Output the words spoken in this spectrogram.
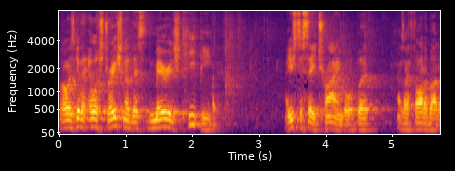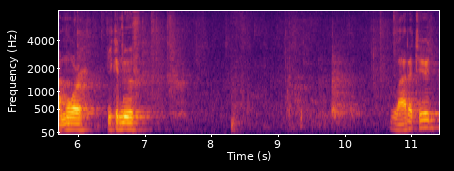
I always give an illustration of this marriage teepee. I used to say triangle, but as I thought about it more, you can move latitude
